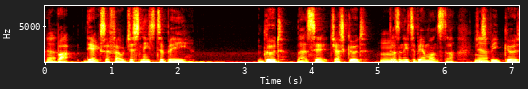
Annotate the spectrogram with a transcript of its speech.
Yeah. but the XFL just needs to be good. That's it, just good. Mm. Doesn't need to be a monster. Just Yeah. be good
